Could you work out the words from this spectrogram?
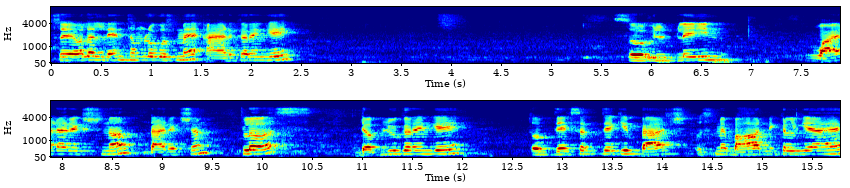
सो ये वाला लेंथ हम लोग उसमें ऐड करेंगे। So we'll play in y directional direction plus w करेंगे। तो अब देख सकते हैं कि पैच उसमें बाहर निकल गया है।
